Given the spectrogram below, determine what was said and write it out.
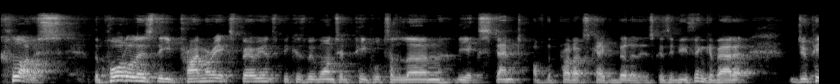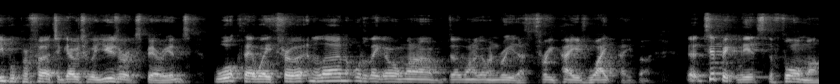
Close. The portal is the primary experience because we wanted people to learn the extent of the product's capabilities. Because if you think about it, do people prefer to go to a user experience, walk their way through it and learn, or do they go and want to, want to go and read a three-page white paper? Uh, typically, it's the former.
